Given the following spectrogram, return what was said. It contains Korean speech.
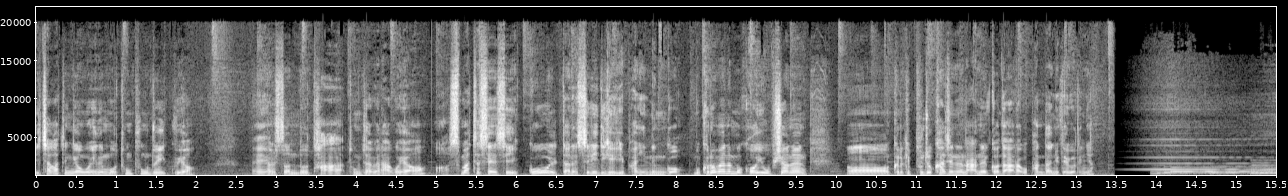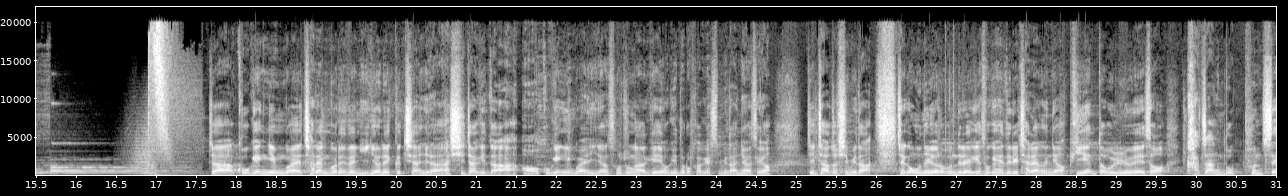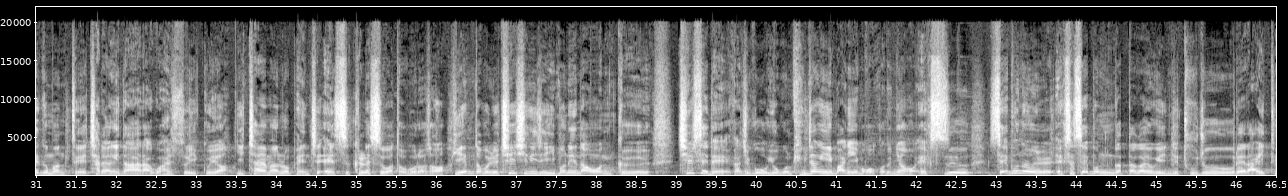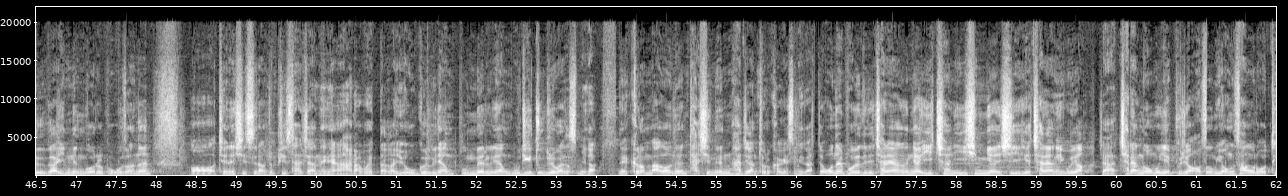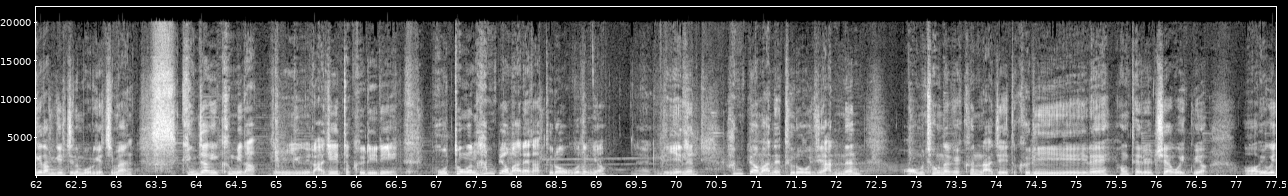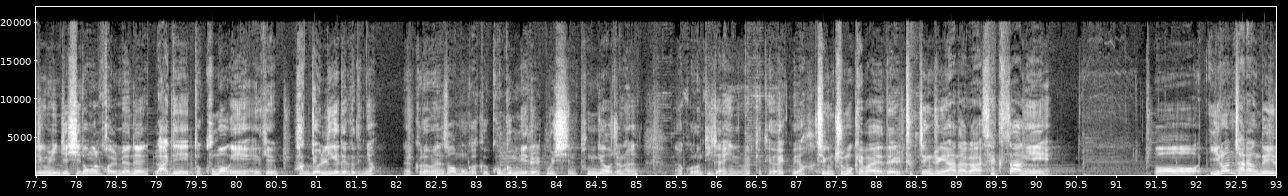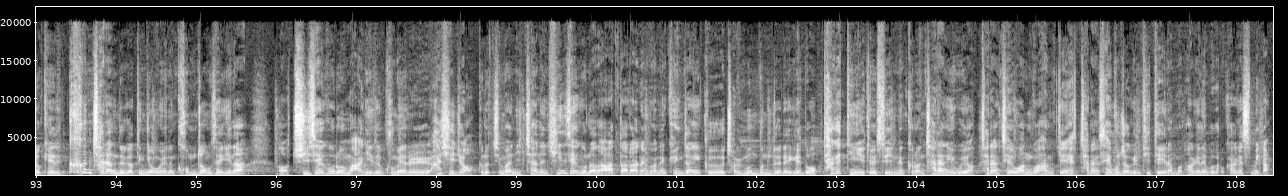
이 차 같은 경우에는 뭐 통풍도 있고요. 네, 열선도 다 동작을 하고요. 어, 스마트 센스 있고 일단은 3D 계기판 있는 거. 뭐 그러면은 뭐 거의 옵션은 어, 그렇게 부족하지는 않을 거다라고 판단이 되거든요. 자, 고객님과의 차량 거래는 인연의 끝이 아니라 시작이다. 어, 고객님과의 인연 소중하게 여기도록 하겠습니다. 안녕하세요. 찐차 아저씨입니다. 제가 오늘 여러분들에게 소개해드릴 차량은요, BMW에서 가장 높은 세그먼트의 차량이다라고 할 수 있고요. 이 차야말로 벤츠 S 클래스와 더불어서 BMW 7 시리즈 이번에 나온 그 7세대 가지고 요걸 굉장히 많이 먹었거든요. X7을 X7 갖다가 여기 이제 두 줄의 라이트가 있는 거를 보고 서는 어 제네시스랑 좀 비슷하지 않느냐라고 했다가 욕을 그냥 문매를 그냥 오지게 두드려 맞았습니다. 네 그런 망언은 다시는 하지 않도록 하겠습니다. 자, 오늘 보여드릴 차량은요 2020년식의 차량이고요. 자 차량 너무 예쁘죠. 지금 영상으로 어떻게 담길지는 모르겠지만 굉장히 큽니다. 지금 이 라지에이터 그릴이 보통은 한 뼘 안에 다 들어오거든요. 네, 근데 얘는 한 뼘 안에 들어오지 않는 엄청나게 큰 라지에이터 그릴의 형태를 취하고 있고요. 어, 여기 지금 이제 시동을 걸면은 라디에이터 구멍이 이렇게 확 열리게 되거든요. 네, 그러면서 뭔가 그 고급미를 물씬 풍겨주는 어, 그런 디자인으로 이렇게 되어 있고요. 지금 주목해봐야 될 특징 중에 하나가 색상이 어, 이런 차량들, 이렇게 큰 차량들 같은 경우에는 검정색이나 어, 쥐색으로 많이들 구매를 하시죠. 그렇지만 이 차는 흰색으로 나왔다라는 거는 굉장히 그 젊은 분들에게도 타겟팅이 될 수 있는 그런 차량이고요. 차량 재원과 함께 차량 세부적인 디테일 한번 확인해 보도록 하겠습니다.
